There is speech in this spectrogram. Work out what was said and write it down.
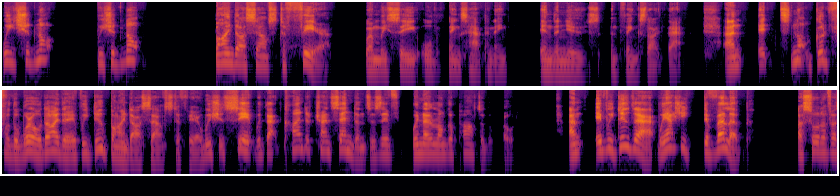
we should not we should not bind ourselves to fear when we see all the things happening in the news and things like that. And it's not good for the world either if we do bind ourselves to fear. We should see it with that kind of transcendence as if we're no longer part of the world. And if we do that, we actually develop a sort of a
